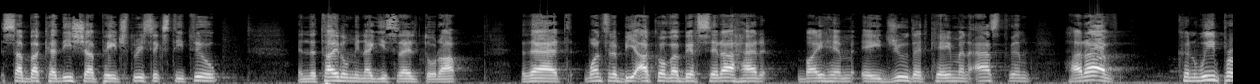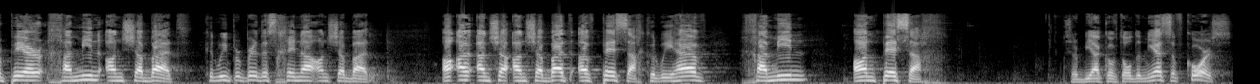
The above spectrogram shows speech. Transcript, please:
Sabakadisha page 362 in the title Minag Israel Torah that once Rabbi Yaakov Abuhatzeira had by him a Jew that came and asked him, Harav, can we prepare chamin on Shabbat? Can we prepare the schena on Shabbat? Uh, uh on, Shabbat of Pesach, could we have chamin on Pesach? So Rabbi Yaakov told him, yes, of course.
